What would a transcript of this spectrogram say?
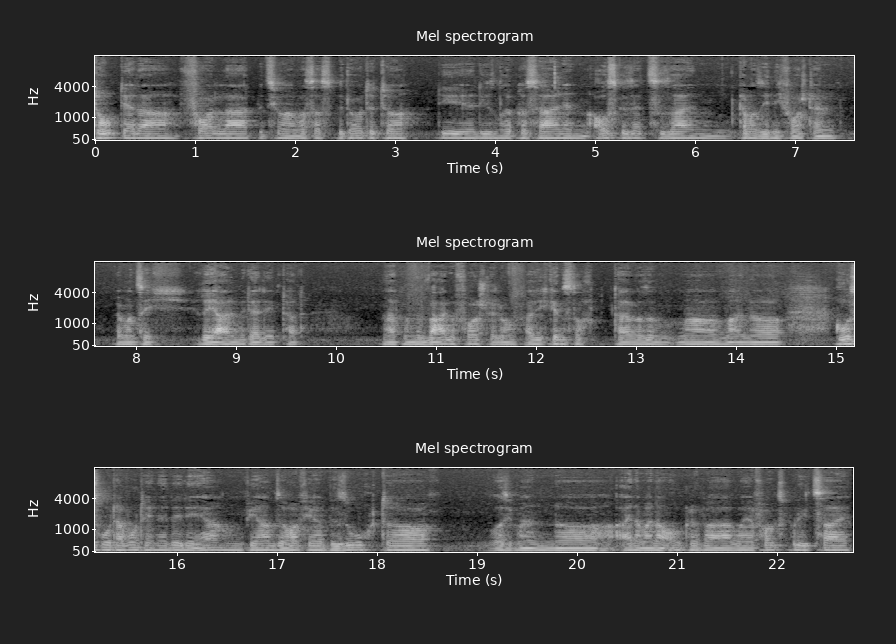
Druck, der da vorlag, beziehungsweise was das bedeutete, die, diesen Repressalien ausgesetzt zu sein, kann man sich nicht vorstellen, wenn man es nicht real miterlebt hat. Da hat man eine vage Vorstellung. Also ich kenne es doch teilweise, mal, meine Großmutter wohnte in der DDR und wir haben sie häufiger besucht. Äh, was ich meine, äh, einer meiner Onkel war bei der Volkspolizei.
